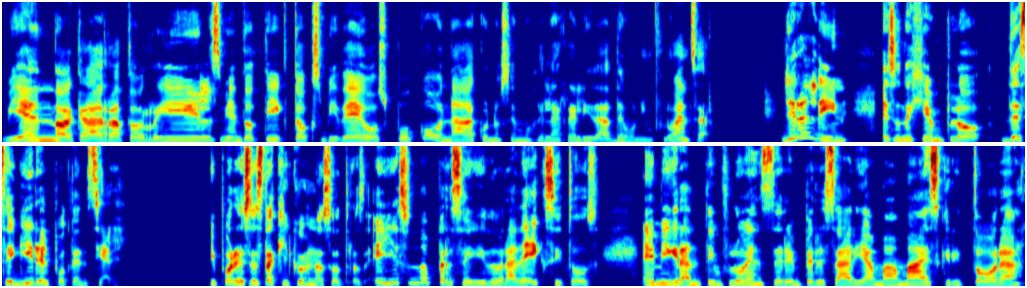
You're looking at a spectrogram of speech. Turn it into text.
viendo a cada rato reels, viendo TikToks, videos, poco o nada conocemos de la realidad de un influencer. Geraldine es un ejemplo de seguir el potencial. Y por eso está aquí con nosotros. Ella es una perseguidora de éxitos, emigrante, influencer, empresaria, mamá, escritora.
